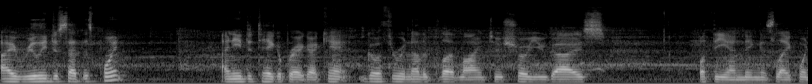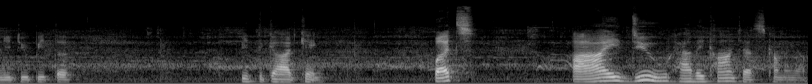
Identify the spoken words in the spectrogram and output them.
I really just at this point I need to take a break. I can't go through another bloodline to show you guys what the ending is like when you do beat the beat the God King. But I do have a contest coming up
